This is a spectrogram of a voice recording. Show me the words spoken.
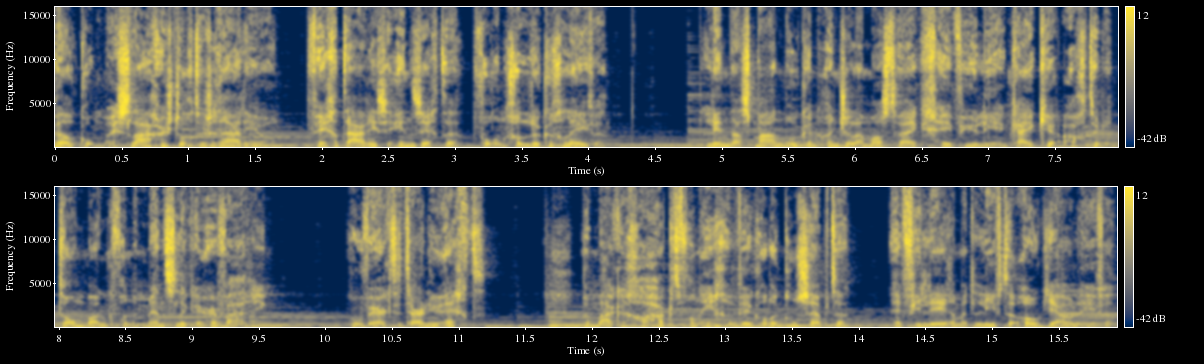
Welkom bij Slagersdochters Radio, vegetarische inzichten voor een gelukkig leven. Linda Spaanbroek en Angela Mastwijk geven jullie een kijkje achter de toonbank van de menselijke ervaring. Hoe werkt het daar nu echt? We maken gehakt van ingewikkelde concepten en fileren met liefde ook jouw leven.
